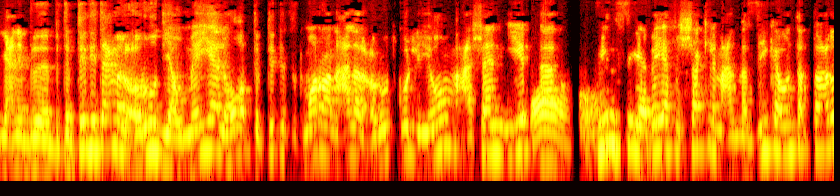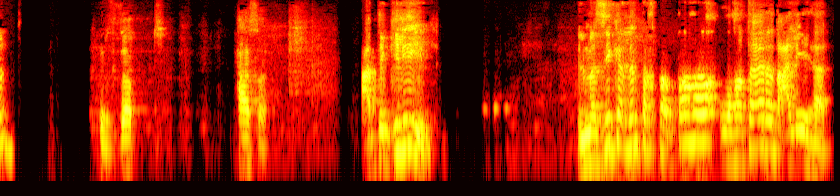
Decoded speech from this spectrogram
يعني. بتبتدي تعمل عروض يومية اللي هو بتبتدي تتمرن على العروض كل يوم عشان يبقى آه. في انسيابية في الشكل مع المزيكا وأنت بتعرض؟ بالظبط. حصل. عبد الجليل. المزيكا اللي انت اخترتها وهتعرض عليها.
